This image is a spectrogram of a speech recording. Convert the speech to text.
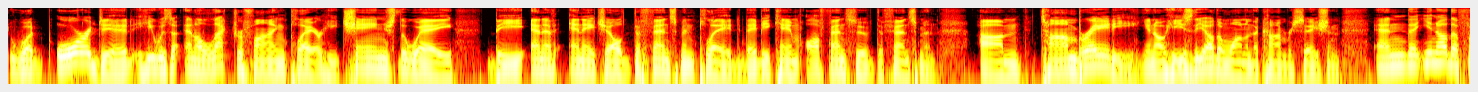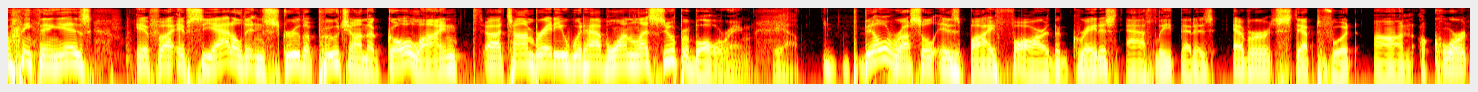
what Orr did, he was an electrifying player. He changed the way the NHL defensemen played. They became offensive defensemen. Um, Tom Brady, you know, he's the other one in the conversation. And uh, you know, the funny thing is, if uh, if Seattle didn't screw the pooch on the goal line, uh, Tom Brady would have one less Super Bowl ring. Yeah. Bill Russell is by far the greatest athlete that has ever stepped foot on a court,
